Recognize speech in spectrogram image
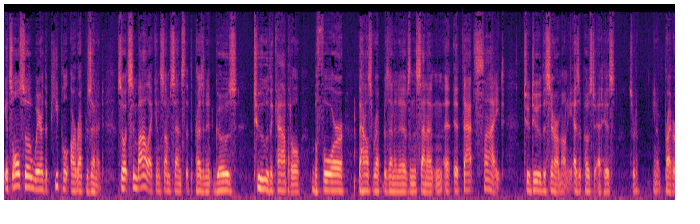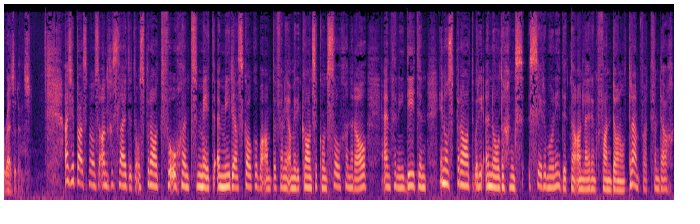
It's also where the people are represented. So it's symbolic in some sense that the president goes to the Capitol before the House of Representatives and the Senate and at, at that site to do the ceremony as opposed to at his sort of you know private residence. As jy pas by ons aangesluit het, ons praat ver oggend met 'n media skakelbeampte van die Amerikaanse konsul-generaal, Anthony Deaton, en ons praat oor die inhuldigingsseremonie dit na aanleiding van Donald Trump wat vandag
